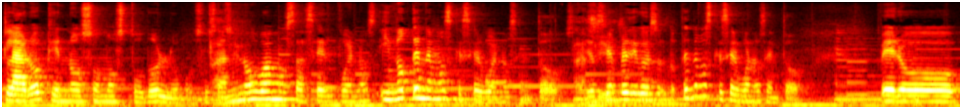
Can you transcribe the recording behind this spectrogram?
claro que no somos todólogos, o sea, no vamos a ser buenos y no tenemos que ser buenos en todo. yo siempre digo eso, no tenemos que ser buenos en todo, pero,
